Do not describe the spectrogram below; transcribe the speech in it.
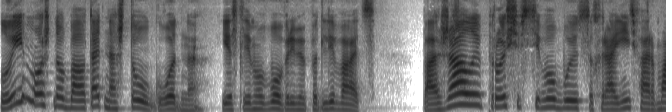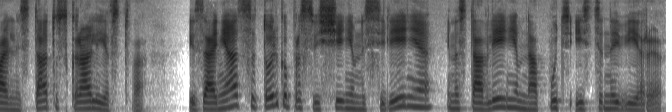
Луи можно уболтать на что угодно, если ему вовремя подливать. Пожалуй, проще всего будет сохранить формальный статус королевства и заняться только просвещением населения и наставлением на путь истинной веры.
